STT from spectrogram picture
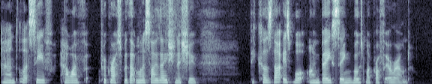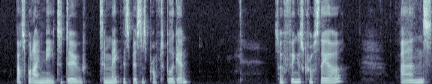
And let's see if, how I've progressed with that monetization issue, because that is what I'm basing most of my profit around. That's what I need to do to make this business profitable again. So fingers crossed they are. And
